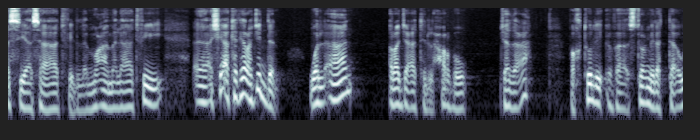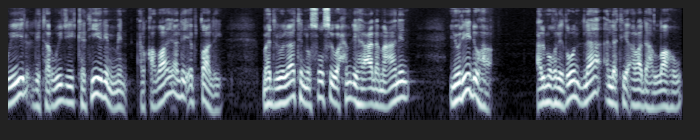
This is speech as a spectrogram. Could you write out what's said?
السياسات في المعاملات في آه، أشياء كثيرة جدا. والآن رجعت الحرب جذعة فاستعمل التأويل لترويج كثير من القضايا لإبطال مدلولات النصوص وحملها على معان يريدها. المغرضون لا التي أرادها الله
